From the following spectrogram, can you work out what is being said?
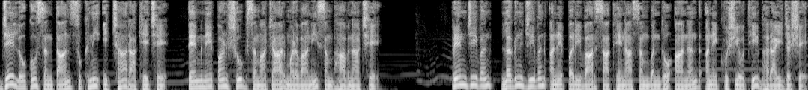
જે લોકો સંતાન સુખની ઈચ્છા રાખે છે, તેમને પણ શુભ સમાચાર મળવાની સંભાવના છે. પ્રેમજીવન, લગ્નજીવન અને પરિવાર સાથેના સંબંધો આનંદ અને ખુશીઓથી ભરાઈ જશે.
